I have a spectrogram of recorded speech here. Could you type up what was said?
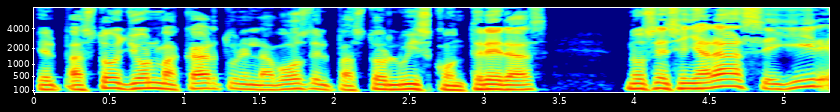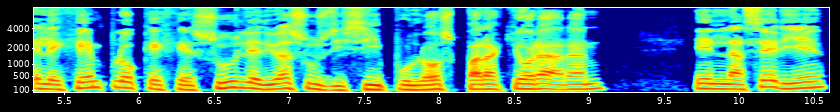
el pastor John MacArthur, en la voz del pastor Luis Contreras, nos enseñará a seguir el ejemplo que Jesús le dio a sus discípulos para que oraran en la serie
